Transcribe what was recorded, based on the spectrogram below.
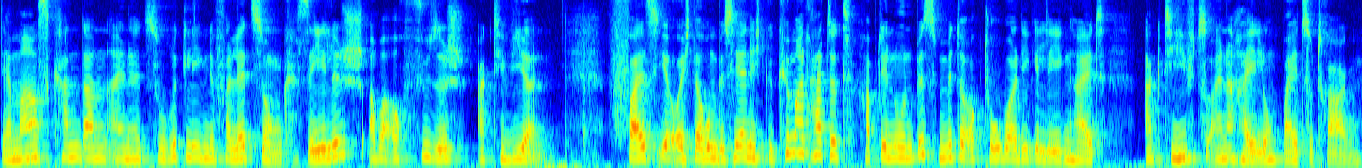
Der Mars kann dann eine zurückliegende Verletzung seelisch, aber auch physisch aktivieren. Falls ihr euch darum bisher nicht gekümmert hattet, habt ihr nun bis Mitte Oktober die Gelegenheit, aktiv zu einer Heilung beizutragen.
